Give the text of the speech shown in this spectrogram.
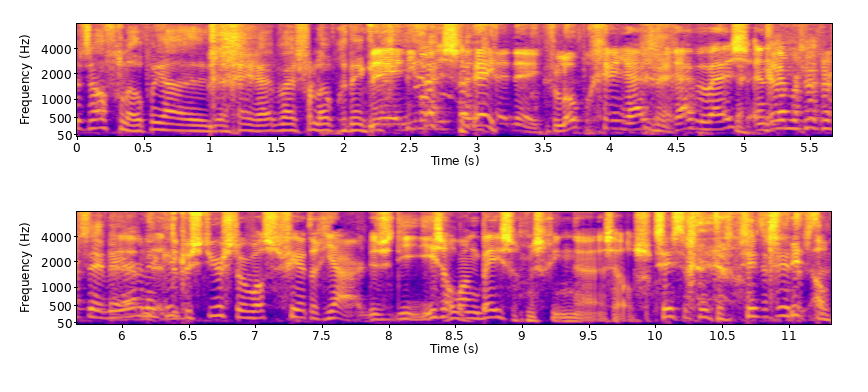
is het afgelopen? Ja, eh, geen rijbewijs voorlopig, denk ik. Nee, niemand is. Nee, nee voorlopig geen rij- rijbewijs. En maar naar CBR, eh, denk de, bestuurster was 40 jaar, dus die is al lang bezig misschien eh, zelfs. Sinds de 20, sinds de 20 Al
